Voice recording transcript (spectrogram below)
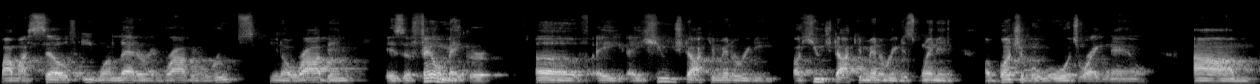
by myself, E1 Letter, and Robin Roots. You know, Robin is a filmmaker of a, a huge documentary, a huge documentary that's winning a bunch of awards right now. Um,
